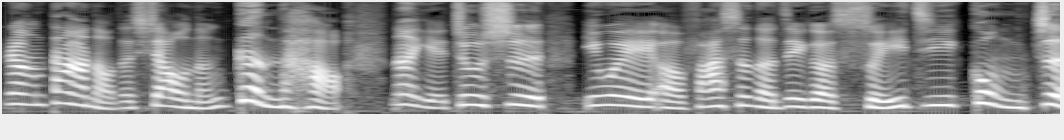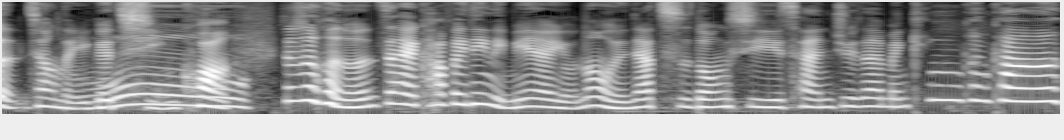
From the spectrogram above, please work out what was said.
让大脑的效能更好。那也就是因为呃发生了这个随机共振这样的一个情况，就是可能在咖啡厅里面有那种人家吃东西，餐具在那边铿铿铿，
